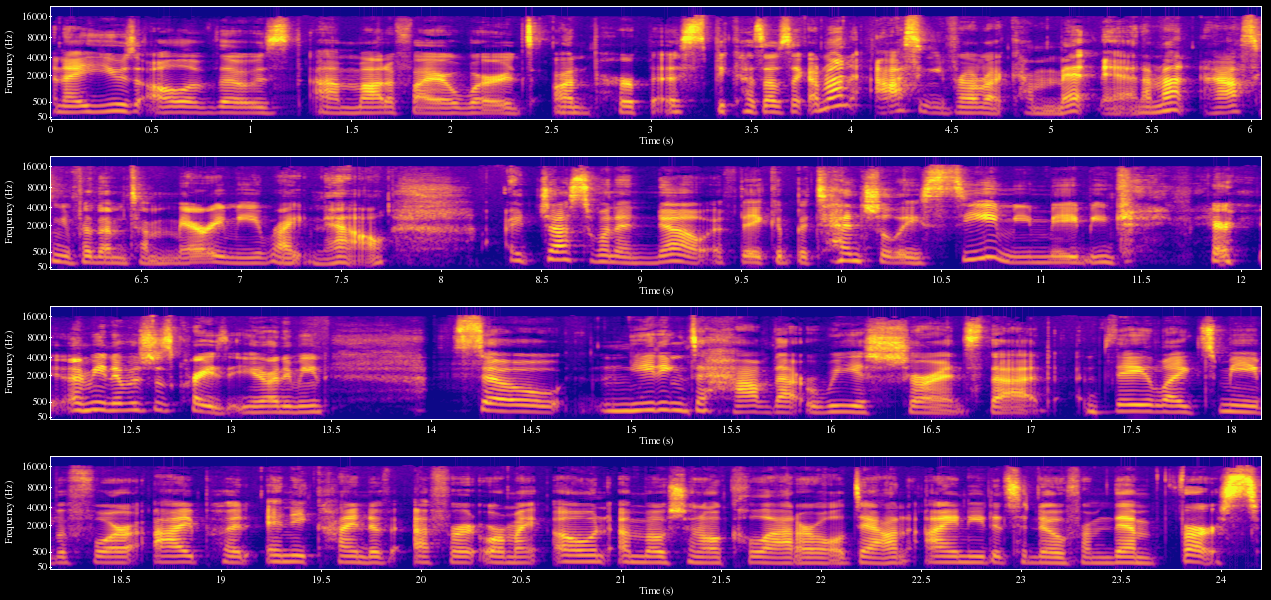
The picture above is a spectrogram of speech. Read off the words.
and I use all of those um, modifier words on purpose because I was like, I'm not asking for a commitment. I'm not asking for them to marry me right now. I just want to know if they could potentially see me maybe getting married. I mean, it was just crazy. You know what I mean? So, needing to have that reassurance that they liked me before I put any kind of effort or my own emotional collateral down, I needed to know from them first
